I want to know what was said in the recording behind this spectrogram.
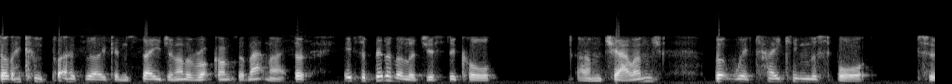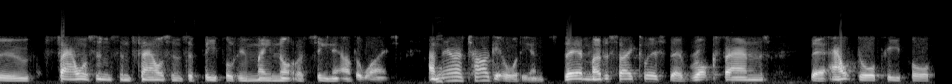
so they can so they can stage another rock concert that night. So it's a bit of a logistical um, challenge, but we're taking the sport to thousands and thousands of people who may not have seen it otherwise. And they're a target audience. They're motorcyclists, they're rock fans, they're outdoor people,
